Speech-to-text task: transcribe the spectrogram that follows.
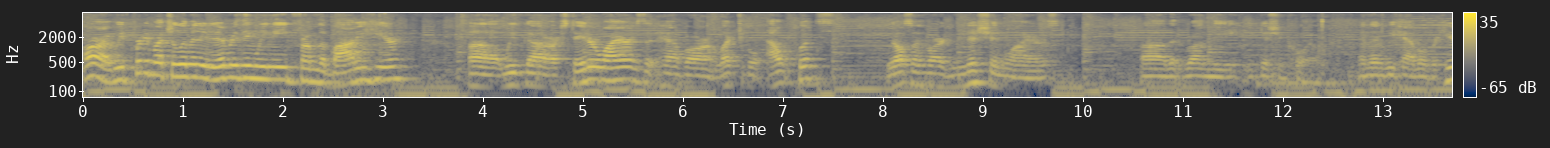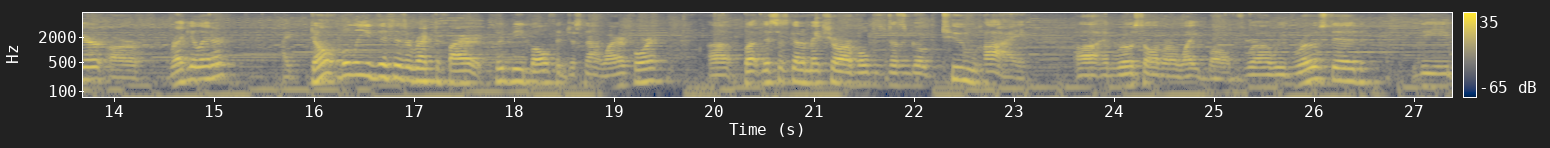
All right, we've pretty much eliminated everything we need from the body here. Uh, we've got our stator wires that have our electrical outputs. We also have our ignition wires uh, that run the ignition coil. And then we have over here our regulator. I don't believe this is a rectifier. It could be both and just not wired for it. Uh, but this is going to make sure our voltage doesn't go too high uh, and roast all of our light bulbs. Well, we've roasted the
